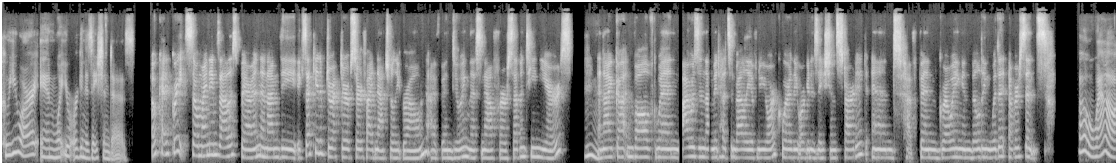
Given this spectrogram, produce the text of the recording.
who you are and what your organization does. Okay, great. So my name's Alice Varon, and I'm the executive director of Certified Naturally Grown. I've been doing this now for 17 years. Mm. And I got involved when I was in the mid Hudson Valley of New York, where the organization started, and have been growing and building with it ever since. Oh, wow.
